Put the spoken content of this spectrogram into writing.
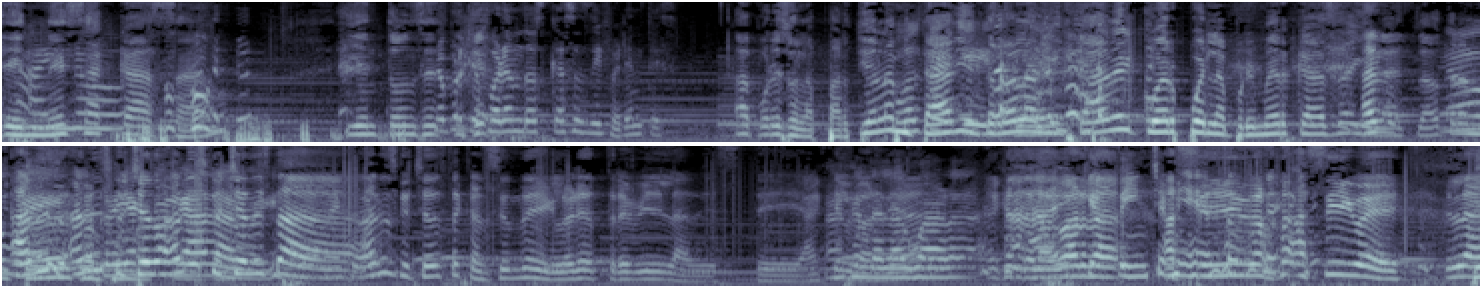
en Ay, esa no. casa y entonces... No, porque fueron dos casas diferentes. Ah, por eso la partió a la mitad y enterró la mitad del cuerpo en la primera casa y la, la otra No, mitad ¿Han, han escuchado, han escuchado esta, ¿Han escuchado esta canción de Gloria Trevi, la de este Ángel, Ángel de la? Guarda. Ángel de la Ay, Guarda. qué pinche así, miedo. Así, güey. La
